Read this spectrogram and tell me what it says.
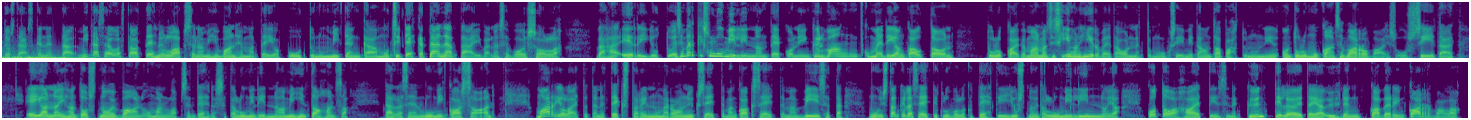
Tuosta äsken, että mitä sellaista olet tehnyt lapsena, mihin vanhemmat ei ole puuttunut mitenkään, mutta sitten ehkä tänä päivänä se voisi olla vähän eri juttu. Esimerkiksi lumilinnan teko, niin kyllä vaan kun median kautta on tullut kaiken maailman, siis ihan hirveitä onnettomuuksia, mitä on tapahtunut, niin on tullut mukaan se varovaisuus siitä, että ei anna ihan tosta noin vaan oman lapsen tehdä sitä lumilinnaa mihin tahansa tällaiseen lumikasaan. Marjo laittoi tänne tekstarin numeroon 17275, että muistan kyllä 70-luvulla, kun tehtiin just noita lumilinnoja. Kotoa haettiin sinne kynttilöitä ja yhden kaverin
